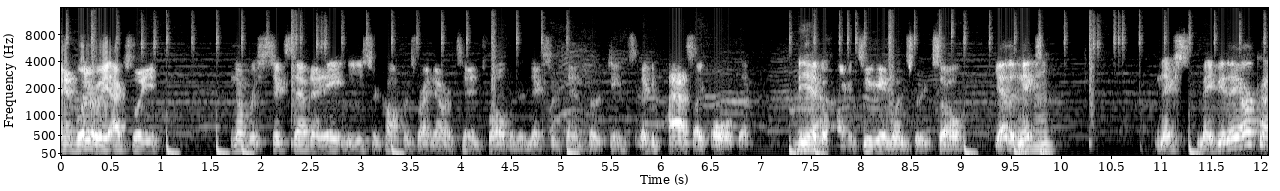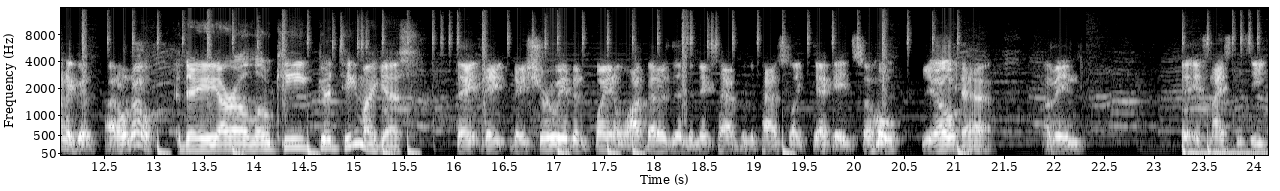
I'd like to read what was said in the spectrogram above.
and literally, actually, numbers six, seven, and eight in the Eastern Conference right now are 10 and 12, and the Knicks are 10 and 13. So they can pass like all of them. Yeah. They go like a two game win streak. So, yeah, the Knicks, Mhm. Knicks, maybe they are kind of good. I don't know. They are a low key good team, I guess. They, they they surely have been playing a lot better than the Knicks have for the past like decade. So you know, Yeah. I mean, it- it's nice to see.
